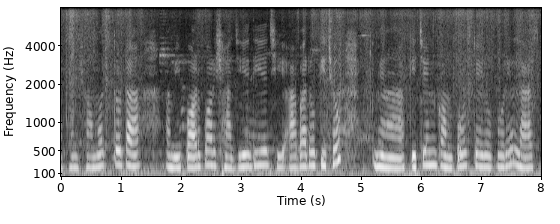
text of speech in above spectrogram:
এখন সমস্তটা আমি পরপর সাজিয়ে দিয়েছি। আবারও কিছু কিচেন কম্পোস্ট এর উপরে লাস্ট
